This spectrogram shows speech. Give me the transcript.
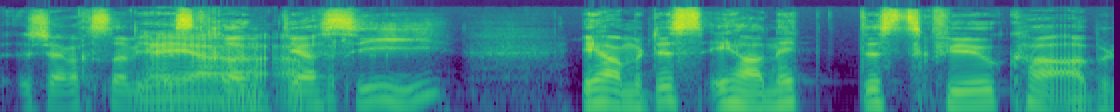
es ist einfach so, wie Ja, es ja, könnte ja sein. Ich habe mir das, ich habe nicht das Gefühl gehabt, aber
